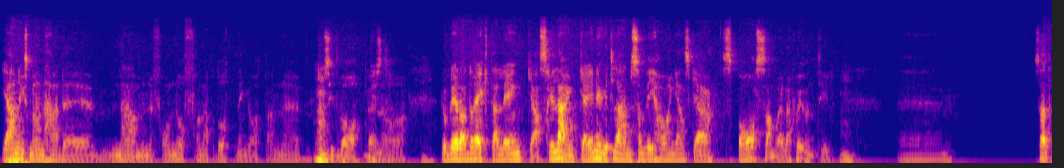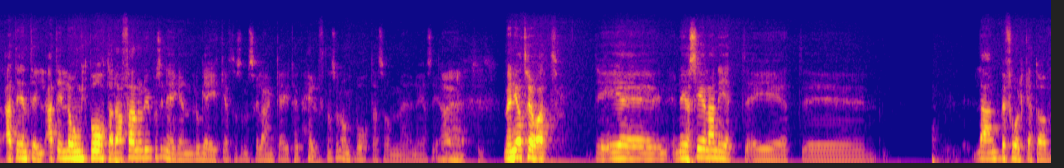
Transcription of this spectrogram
gärningsman hade namn från offren på Drottninggatan eh, på Mm. sitt vapen. Och då blir det direkta länkar. Sri Lanka är nog ett land som vi har en ganska sparsam relation till. Mm. Så att, att, det inte, att det är långt borta, där faller det ju på sin egen logik eftersom Sri Lanka är ju typ hälften så långt borta som eh, Nya Zeeland. Ja, ja. Men jag tror att det är, Nya Zeeland är ett, är ett eh, land befolkat av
